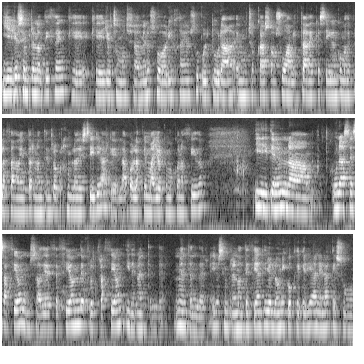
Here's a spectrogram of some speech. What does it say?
Y ellos siempre nos dicen que, que ellos echan mucho de menos su origen, su cultura, en muchos casos sus amistades que siguen como desplazados internos dentro, por ejemplo, de Siria, que es la población mayor que hemos conocido. Y tienen una, una sensación de decepción, de frustración y de no entender, no entender. Ellos siempre nos decían que ellos lo único que querían era que, su,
